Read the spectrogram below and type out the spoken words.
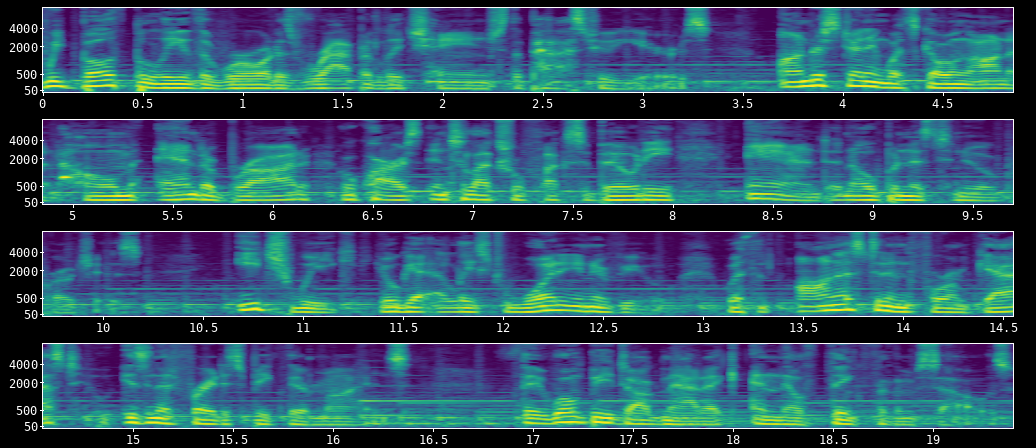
We both believe the world has rapidly changed the past few years. Understanding what's going on at home and abroad requires intellectual flexibility and an openness to new approaches. Each week, you'll get at least one interview with an honest and informed guest who isn't afraid to speak their minds. They won't be dogmatic and they'll think for themselves.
